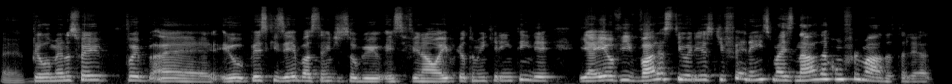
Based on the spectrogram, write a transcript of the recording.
É, Pelo menos foi. foi é, eu pesquisei bastante sobre esse final aí, porque eu também queria entender. E aí eu vi várias teorias diferentes, mas nada confirmada, tá ligado?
